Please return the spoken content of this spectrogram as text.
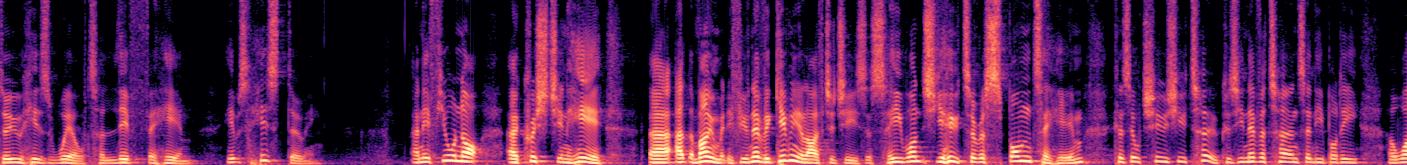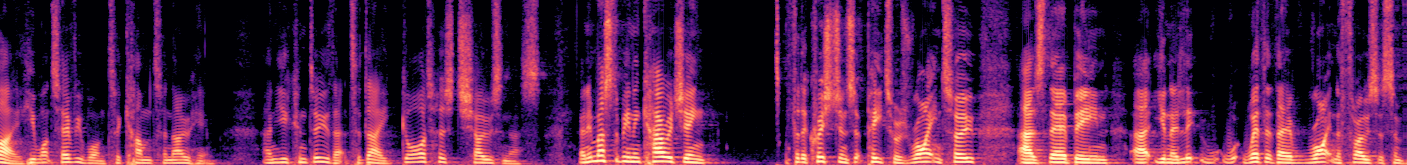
do His will, to live for Him. It was His doing. And if you're not a Christian here uh, at the moment, if you've never given your life to Jesus, He wants you to respond to Him because He'll choose you too, because He never turns anybody away. He wants everyone to come to know Him. And you can do that today. God has chosen us. And it must have been encouraging for the Christians that Peter is writing to, as they're being, uh, you know, li- whether they're right in the throes of some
